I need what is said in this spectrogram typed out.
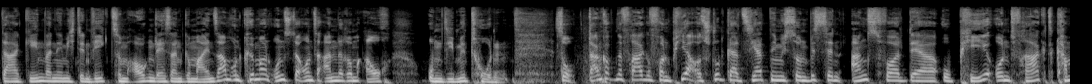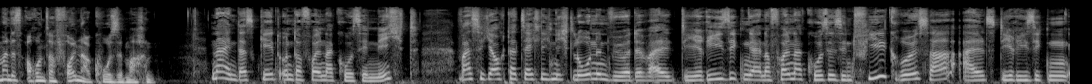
Da gehen wir nämlich den Weg zum Augenlasern gemeinsam und kümmern uns da unter anderem auch um die Methoden. So, dann kommt eine Frage von Pia aus Stuttgart. Sie hat nämlich so ein bisschen Angst vor der OP und fragt, kann man das auch unter Vollnarkose machen? Nein, das geht unter Vollnarkose nicht, was sich auch tatsächlich nicht lohnen würde, weil die Risiken einer Vollnarkose sind viel größer als die Risiken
